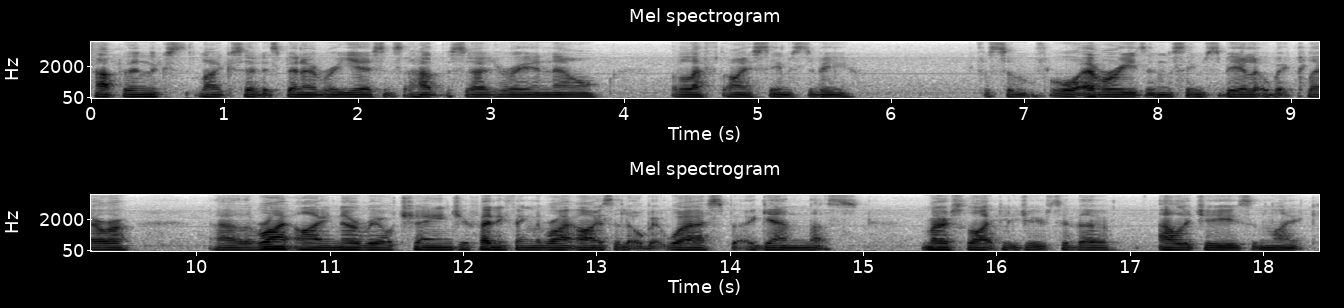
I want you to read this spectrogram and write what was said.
happened. Like I said, it's been over a year since I had the surgery and now the left eye seems to be for some for whatever reason seems to be a little bit clearer. Uh, the right eye, no real change. If anything, the right eye is a little bit worse, but again, that's most likely due to the allergies and like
